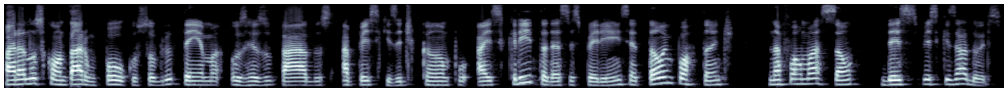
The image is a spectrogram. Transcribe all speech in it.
para nos contar um pouco sobre o tema, os resultados, a pesquisa de campo, a escrita dessa experiência tão importante na formação desses pesquisadores.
